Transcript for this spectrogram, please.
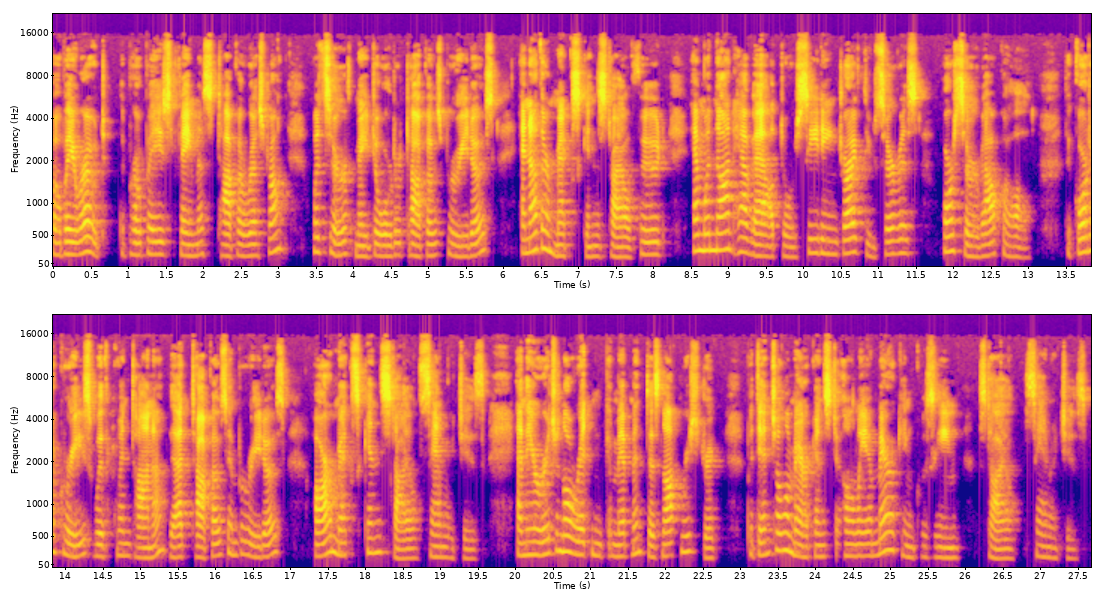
Bobay wrote, the proposed famous taco restaurant would serve made to order tacos, burritos, and other Mexican style food and would not have outdoor seating, drive through service, or serve alcohol. The court agrees with Quintana that tacos and burritos are Mexican style sandwiches, and the original written commitment does not restrict potential Americans to only American cuisine style sandwiches.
